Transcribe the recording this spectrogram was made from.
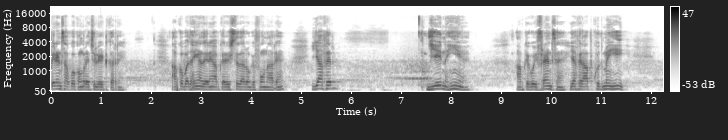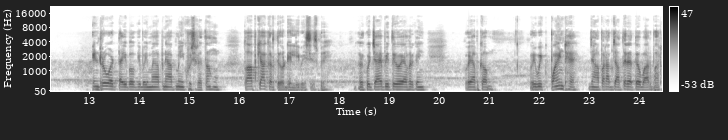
पेरेंट्स आपको कॉन्ग्रेचुलेट कर रहे हैं। आपको बधाइयाँ दे रहे हैं, आपके रिश्तेदारों के फ़ोन आ रहे हैं। या फिर ये नहीं है, आपके कोई फ्रेंड्स हैं, या फिर आप खुद में ही इंट्रोवर्ट टाइप हो कि भाई मैं अपने आप में ही खुश रहता हूँ तो आप क्या करते हो डेली बेसिस पे? अगर कोई चाय पीते हो या फिर कहीं कोई आपका, कोई एक पॉइंट है जहाँ पर आप जाते रहते हो बार बार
